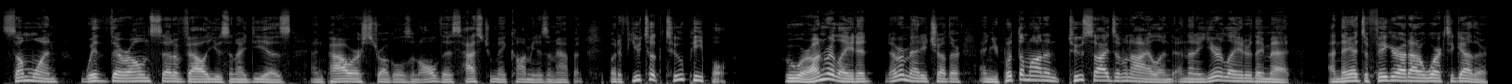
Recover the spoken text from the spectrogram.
Someone with their own set of values and ideas and power struggles and all this has to make communism happen. But if you took two people who were unrelated, never met each other, and you put them on two sides of an island, and then a year later they met, and they had to figure out how to work together,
